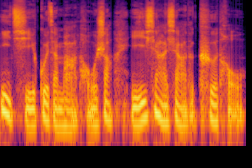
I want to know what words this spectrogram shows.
一起跪在码头上，一下下的磕头，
